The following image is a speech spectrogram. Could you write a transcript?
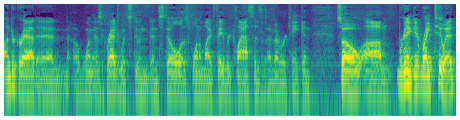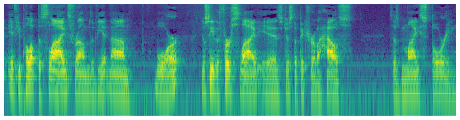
undergrad and uh, one as a graduate student, and still is one of my favorite classes that I've ever taken. So um, we're going to get right to it. If you pull up the slides from the Vietnam War, you'll see the first slide is just a picture of a house says my story.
